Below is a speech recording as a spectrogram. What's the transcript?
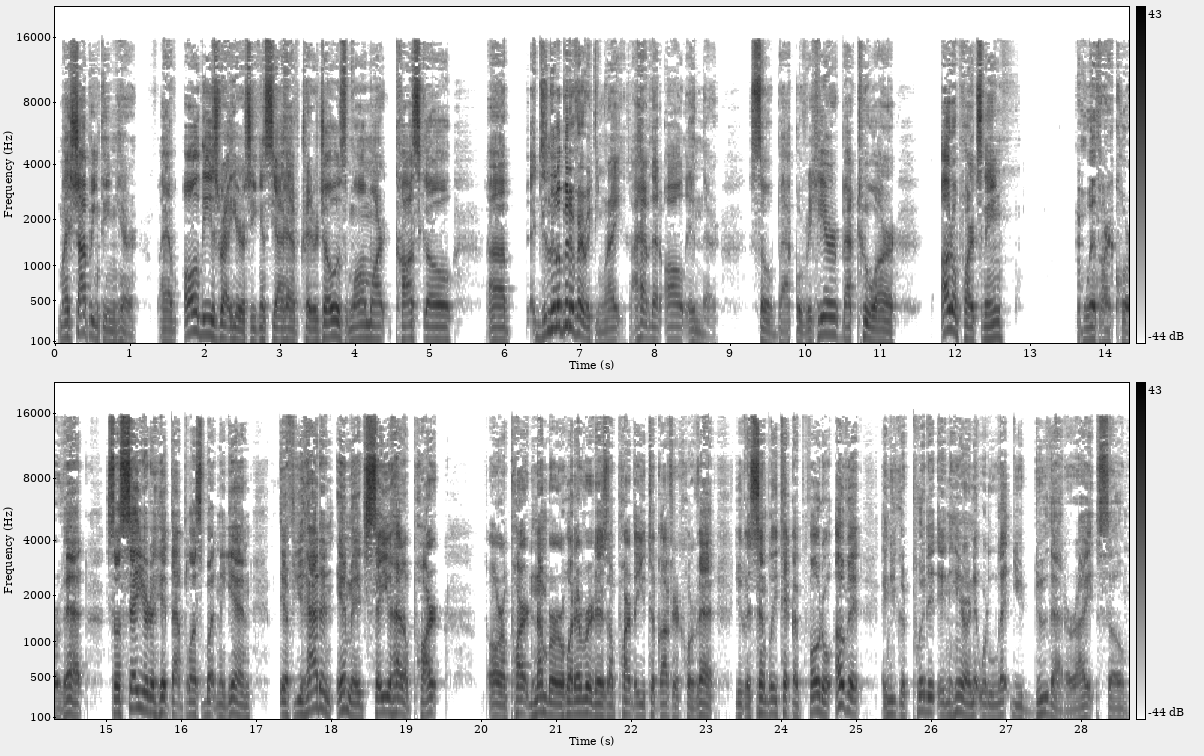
my shopping thing here. I have all these right here. So you can see I have Trader Joe's, Walmart, Costco, uh, a little bit of everything, right? I have that all in there. So back over here, back to our auto parts name with our Corvette. So say you're to hit that plus button again. If you had an image, say you had a part or a part number or whatever it is, a part that you took off your Corvette, you could simply take a photo of it and you could put it in here and it would let you do that. All right. So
